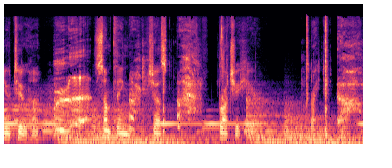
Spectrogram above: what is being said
You too, huh? Something just brought you here, right? Um,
